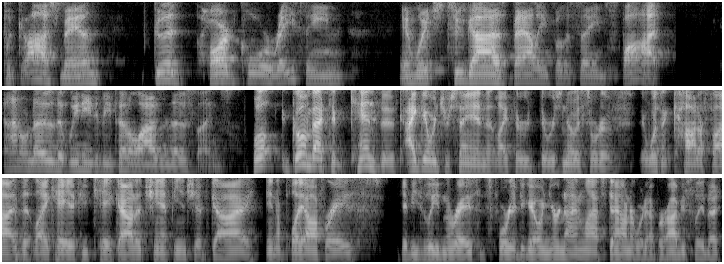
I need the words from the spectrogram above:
But gosh, man, good hardcore racing in which two guys battling for the same spot. I don't know that we need to be penalizing those things. Well, going back to Kenseth, I get what you're saying that like there there was no sort of it wasn't codified that like hey if you take out a championship guy in a playoff race if he's leading the race it's 40 to go and you're 9 laps down or whatever. Obviously the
